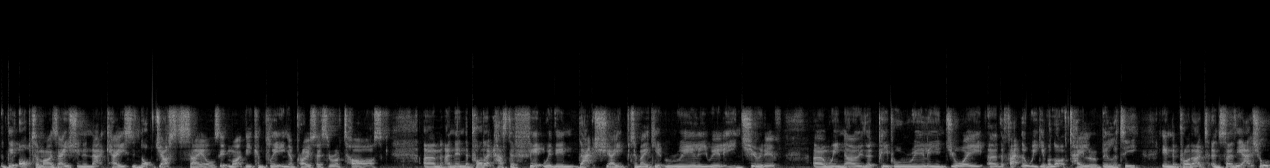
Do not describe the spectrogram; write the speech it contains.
the optimization in that case is not just sales, it might be completing a process or a task. Um, and then the product has to fit within that shape to make it really, really intuitive. Uh, we know that people really enjoy uh, the fact that we give a lot of tailorability in the product. And so the actual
